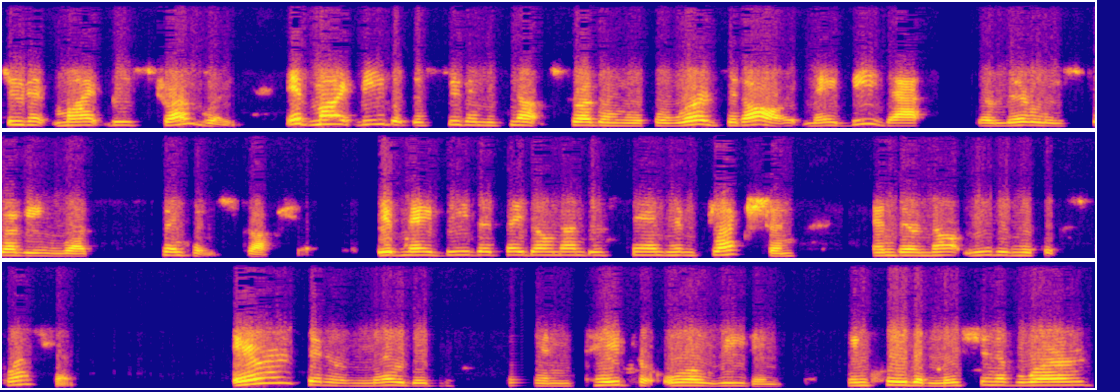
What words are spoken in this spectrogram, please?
student might be struggling It might be that the student is not struggling with the words at all. It may be that they're literally struggling with sentence structure. It may be that they don't understand inflection and they're not reading with expression. Errors that are noted in taped or reading include omission of words,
